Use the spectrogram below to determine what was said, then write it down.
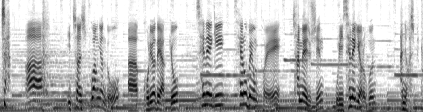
자, 아 2019학년도 아, 고려대학교 새내기 새로 배움터에 참여해주신 우리 새내기 여러분 안녕하십니까?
